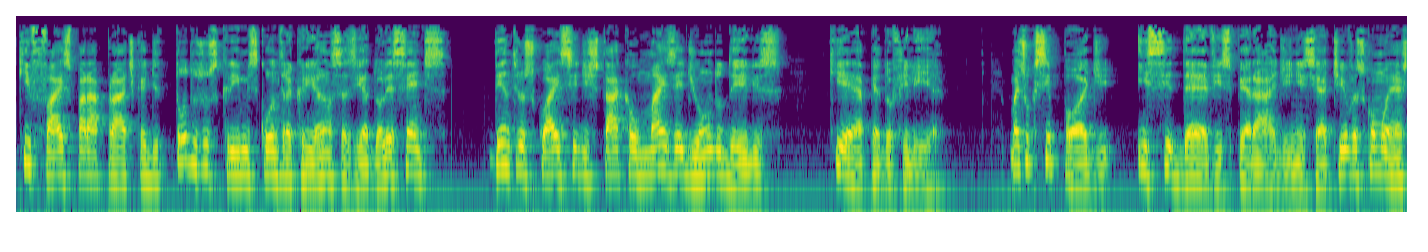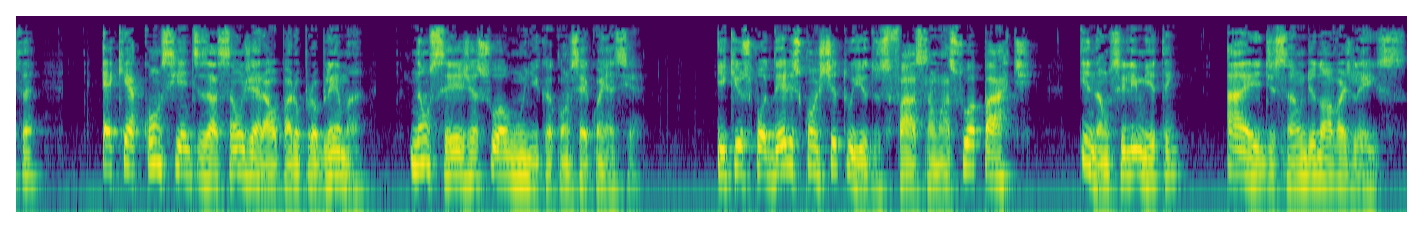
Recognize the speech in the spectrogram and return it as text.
que faz para a prática de todos os crimes contra crianças e adolescentes, dentre os quais se destaca o mais hediondo deles, que é a pedofilia. Mas o que se pode e se deve esperar de iniciativas como esta é que a conscientização geral para o problema não seja sua única consequência, e que os poderes constituídos façam a sua parte e não se limitem à edição de novas leis.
